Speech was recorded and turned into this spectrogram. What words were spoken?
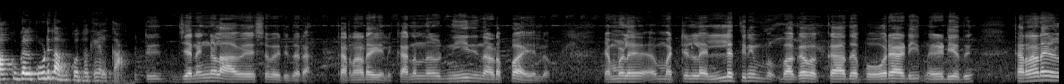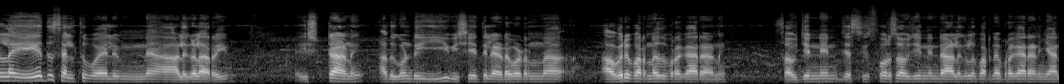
വാക്കുകൾ കൂടി നമുക്കൊന്ന് കേൾക്കാം. ജനങ്ങൾ ആവേശപരിതരാ കർണാടകയിൽ. കാരണം ഒരു നീതി നടപ്പായല്ലോ. നമ്മൾ മറ്റുള്ള എല്ലാത്തിനും വക വെക്കാതെ പോരാടി നേടിയത് കർണാടകയിലുള്ള ഏത് സ്ഥലത്ത് പോയാലും ഇന്ന ആളുകൾ അറിയും. ഇഷ്ടമാണ് അതുകൊണ്ട് ഈ വിഷയത്തിൽ ഇടപെടുന്ന അവർ പറഞ്ഞത് പ്രകാരമാണ് സൗജന്യൻ ജസ്റ്റിസ് ഫോർ സൗജന്യന്റെ ആളുകൾ പറഞ്ഞ പ്രകാരമാണ് ഞാൻ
